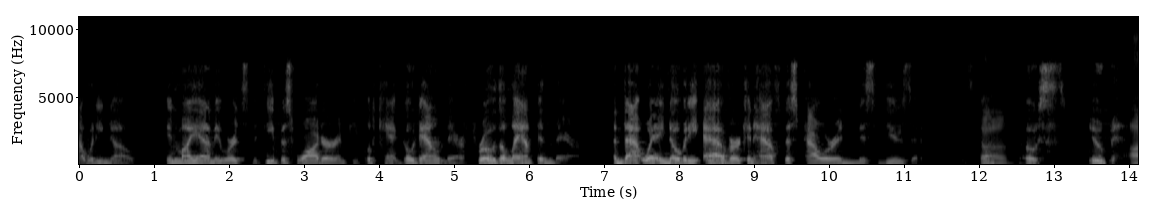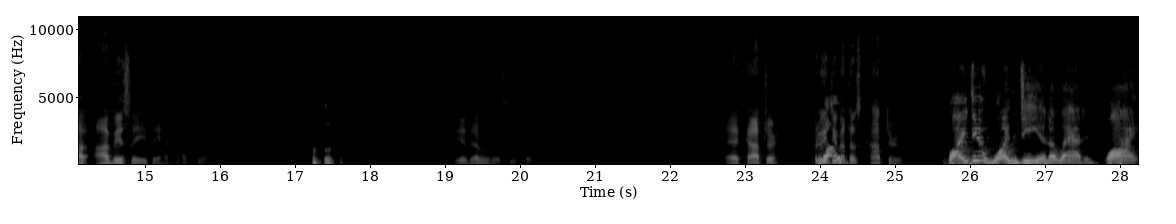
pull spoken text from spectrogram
How would he know? In Miami, where it's the deepest water and people can't go down there. Throw the lamp in there. And that way, nobody ever can have this power and misuse it. Film's Uh, so stupid. obviously, they have not seen Aladdin 2. the inevitable sequel. Yeah, copter. What do we Why- do about those copters? Why do 1D in Aladdin? Why?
